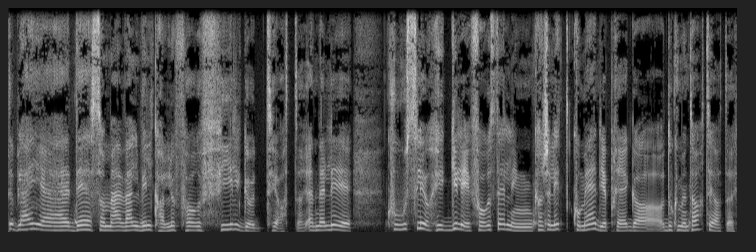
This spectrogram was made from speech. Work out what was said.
Det ble eh, det som jeg vel vil kalle for feel good-teater. En veldig koselig og hyggelig forestilling, kanskje litt komedieprega dokumentarteater.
